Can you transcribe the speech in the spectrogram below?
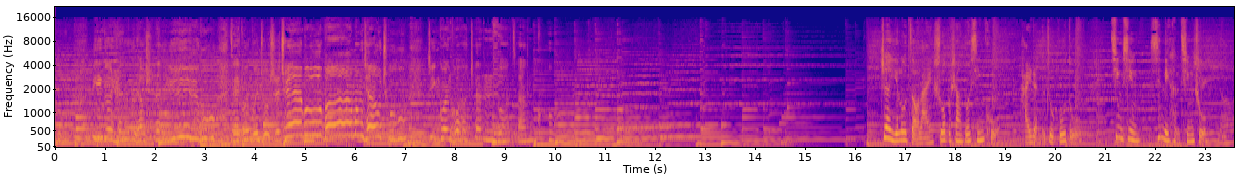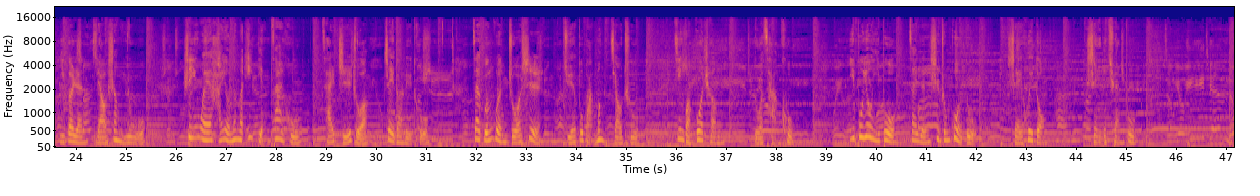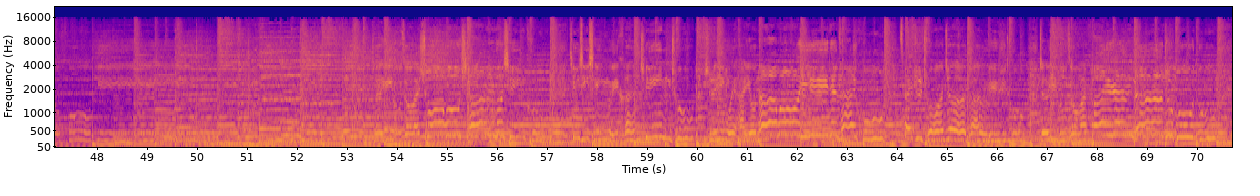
一个人聊胜于无，在滚滚浊世绝不把梦交出，尽管过程多残酷。这一路走来，说不上多辛苦，还忍得住孤独。庆幸心里很清楚，一个人聊胜于无，是因为还有那么一点在乎，才执着这段旅途。在滚滚浊世，绝不把梦交出，尽管过程多残酷。一步又一步，在人世中过渡，谁会懂谁的全部？这一路走来，还忍得住孤独，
